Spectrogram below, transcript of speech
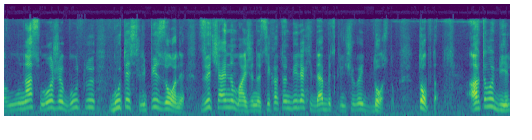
У нас може бути, бути сліпі зони. Звичайно, майже на всіх автомобілях йде безключовий доступ. Тобто автомобіль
